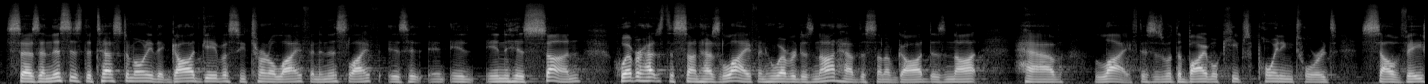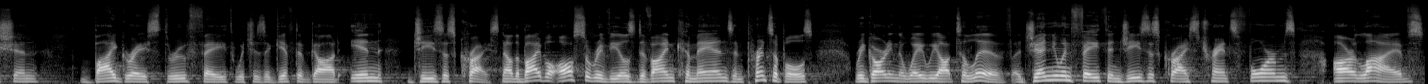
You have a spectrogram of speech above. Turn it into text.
says, And this is the testimony that God gave us eternal life, and in this life is in his Son. Whoever has the Son has life, and whoever does not have the Son of God does not have life. This is what the Bible keeps pointing towards salvation by grace through faith, which is a gift of God in Jesus Christ. Now, the Bible also reveals divine commands and principles regarding the way we ought to live. A genuine faith in Jesus Christ transforms our lives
